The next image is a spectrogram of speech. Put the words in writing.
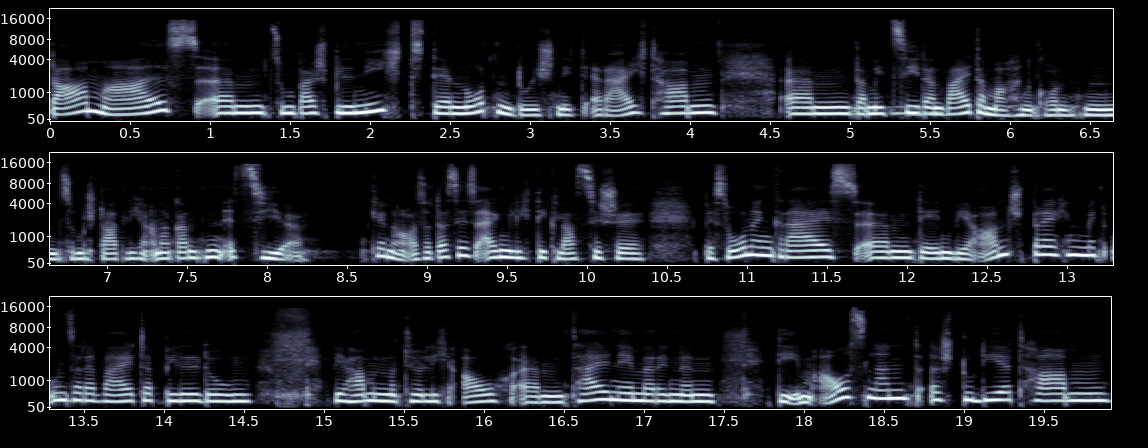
damals ähm, zum Beispiel nicht den Notendurchschnitt erreicht haben, ähm, damit sie dann weitermachen konnten zum staatlich anerkannten Erzieher. Genau, also das ist eigentlich die klassische Personenkreis, ähm, den wir ansprechen mit unserer Weiterbildung. Wir haben natürlich auch ähm, Teilnehmerinnen, die im Ausland äh, studiert haben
